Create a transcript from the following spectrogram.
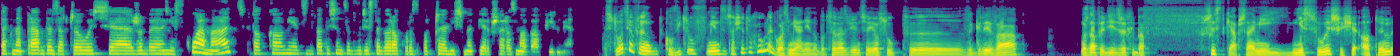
tak naprawdę zaczęły się, żeby nie skłamać, to koniec 2020 roku rozpoczęliśmy pierwsze rozmowy o filmie. Sytuacja Frankowiczów w międzyczasie trochę uległa zmianie, no bo coraz więcej osób y, wygrywa. Można powiedzieć, że chyba wszystkie, a przynajmniej nie słyszy się o tym,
